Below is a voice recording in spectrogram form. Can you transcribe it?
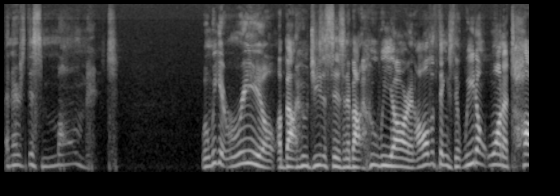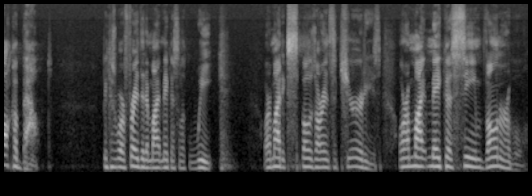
And there's this moment when we get real about who Jesus is and about who we are and all the things that we don't want to talk about because we're afraid that it might make us look weak or it might expose our insecurities or it might make us seem vulnerable.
